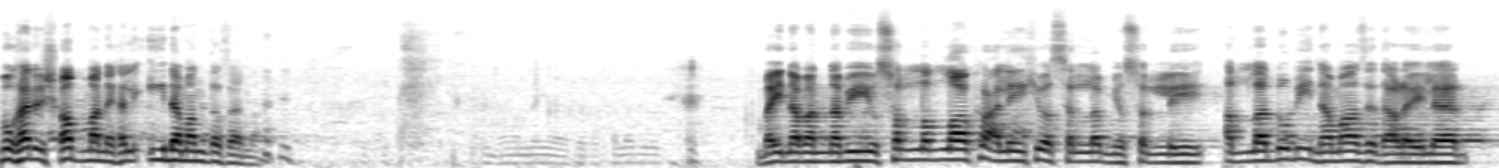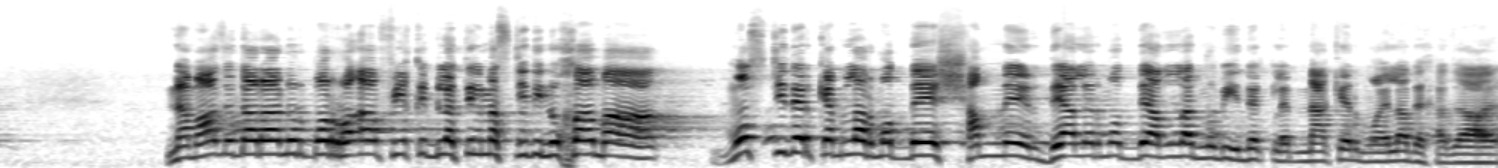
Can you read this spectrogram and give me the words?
বুখারি সব মানে খালি ইরা মানতে চায় না। বাইনাবান নবী সাল্লাল্লাহু আলাইহি ওয়াসাল্লাম ইউসাল্লি আল্লাহ নবী নামাজে দাঁড়াইলেন নামাজে দাঁড়ানোর পর রাআ ফি কিবলাতিল মসজিদি নুখামা মসজিদের কেবলার মধ্যে সামনের দেয়ালের মধ্যে আল্লাহ নবী দেখলেন নাকের ময়লা দেখা যায়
